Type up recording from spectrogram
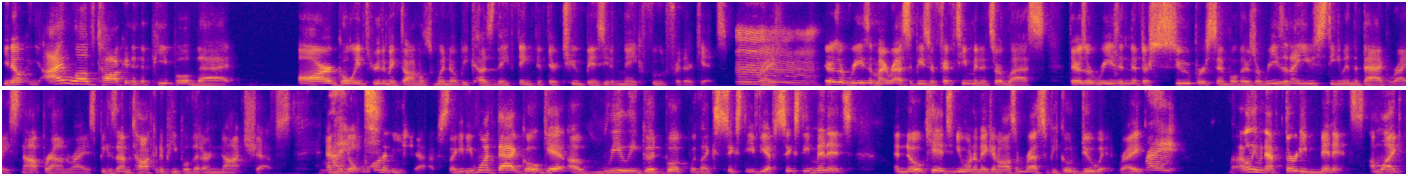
you know, I love talking to the people that are going through the McDonald's window because they think that they're too busy to make food for their kids, mm. right? There's a reason my recipes are 15 minutes or less. There's a reason that they're super simple. There's a reason I use steam in the bag rice, not brown rice, because I'm talking to people that are not chefs and right. they don't want to be chefs. Like if you want that, go get a really good book with like 60 if you have 60 minutes and no kids and you want to make an awesome recipe, go do it, right? Right. I don't even have 30 minutes. I'm like,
